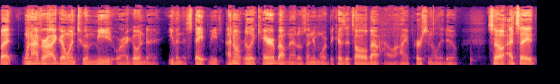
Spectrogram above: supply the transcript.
But whenever I go into a meet or I go into even the state meet, I don't really care about medals anymore because it's all about how I personally do. So I'd say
